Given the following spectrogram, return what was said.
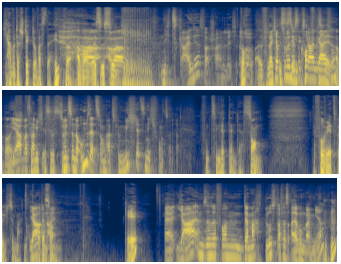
Ja, aber da steckt doch was dahinter. aber es ist so. aber nichts Geiles wahrscheinlich. Doch, also vielleicht ist es im Kopf Geiles geil, gefunden. aber ich- ja, aber für hat, mich ist es- zumindest in der Umsetzung hat es für mich jetzt nicht funktioniert. funktioniert denn der Song? Bevor wir jetzt wirklich zu machen. Ja, der nein. Okay. Äh, ja, im Sinne von, der macht Lust auf das Album bei mir. Mhm.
